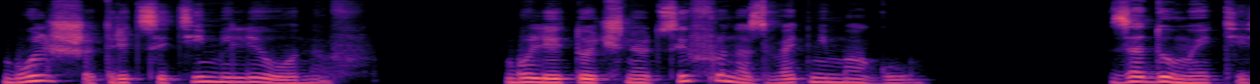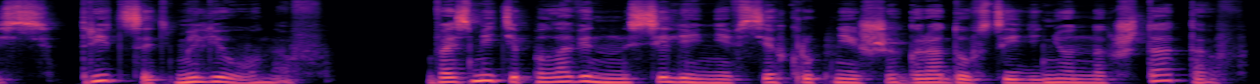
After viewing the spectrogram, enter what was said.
больше 30 миллионов. Более точную цифру назвать не могу. Задумайтесь, 30 миллионов. Возьмите половину населения всех крупнейших городов Соединенных Штатов,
